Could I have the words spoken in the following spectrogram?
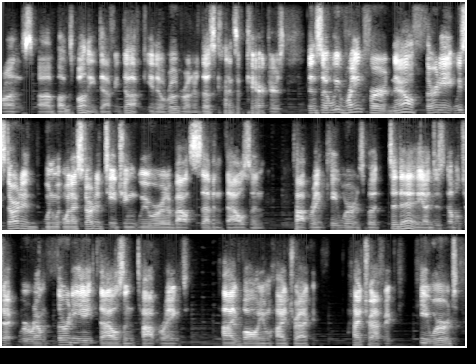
runs uh, Bugs Bunny, Daffy Duck, you know, Roadrunner, those kinds of characters. And so we rank for now 38. We started when when I started teaching, we were at about 7,000 top ranked keywords. But today, I just double checked, we're around 38,000 top ranked, high volume, high track, high traffic keywords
